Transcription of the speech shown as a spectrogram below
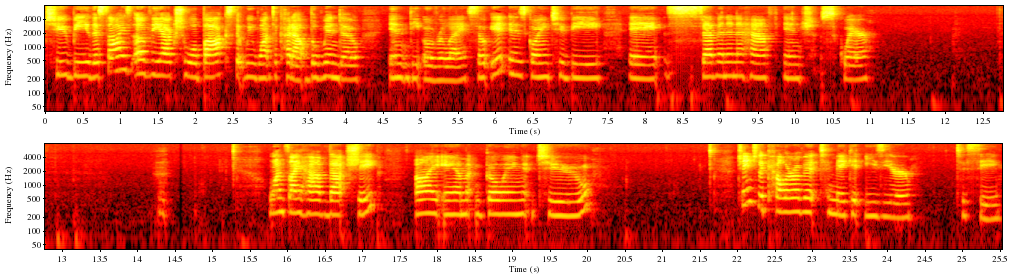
to be the size of the actual box that we want to cut out the window in the overlay. So it is going to be a seven and a half inch square. Once I have that shape, I am going to change the color of it to make it easier to see.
